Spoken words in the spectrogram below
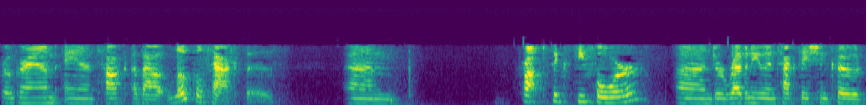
program and talk about local taxes. Um, Prop 64 under Revenue and Taxation Code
